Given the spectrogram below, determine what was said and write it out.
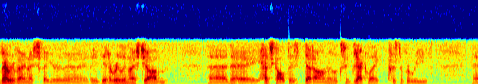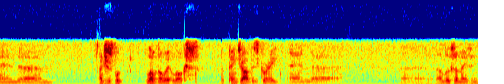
very very nice figure. They they did a really nice job. Uh, the head sculpt is dead on. It looks exactly like Christopher Reeve, and um, I just look love the way it looks. The paint job is great, and uh, uh, it looks amazing.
